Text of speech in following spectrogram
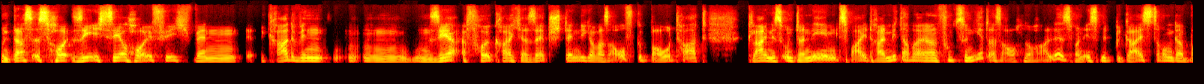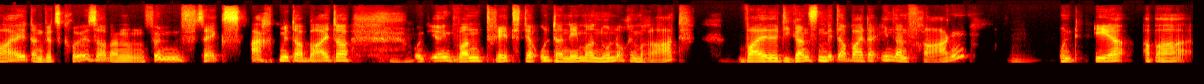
Und das ist, sehe ich sehr häufig, wenn, gerade wenn ein sehr erfolgreicher Selbstständiger was aufgebaut hat, kleines Unternehmen, zwei, drei Mitarbeiter, dann funktioniert das auch noch alles. Man ist mit Begeisterung dabei, dann wird es größer, dann fünf, sechs, acht Mitarbeiter. Mhm. Und irgendwann dreht der Unternehmer nur noch im Rad, weil die ganzen Mitarbeiter ihn dann fragen, und er aber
